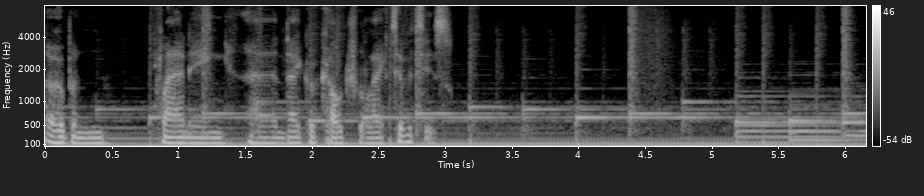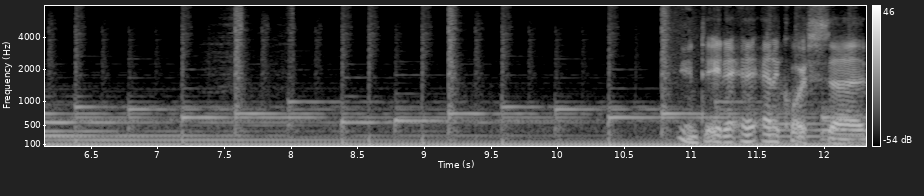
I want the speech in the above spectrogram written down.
urban planning, and agricultural activities. Indeed, and of course, uh,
